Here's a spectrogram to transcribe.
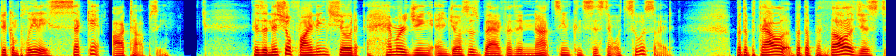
to complete a second autopsy. His initial findings showed hemorrhaging in Joseph's back that did not seem consistent with suicide but the patholo- but the pathologist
